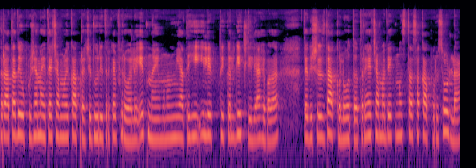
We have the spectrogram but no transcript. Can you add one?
तर आता देवपूजा नाही त्याच्यामुळे कापराची धुरी तर काय फिरवायला येत नाही. म्हणून मी आता ही इलेक्ट्रिकल घेतलेली आहे बघा. त्या दिवशीच दाखवलं होतं. तर ह्याच्यामध्ये एक मस्त असा कापूर सोडला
